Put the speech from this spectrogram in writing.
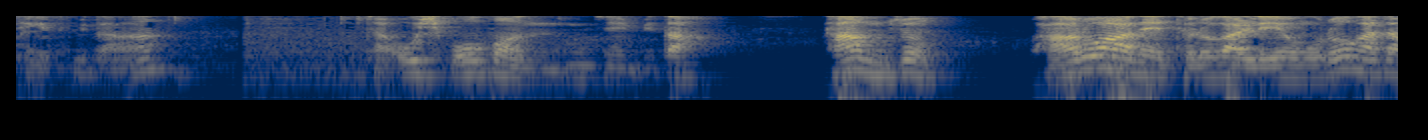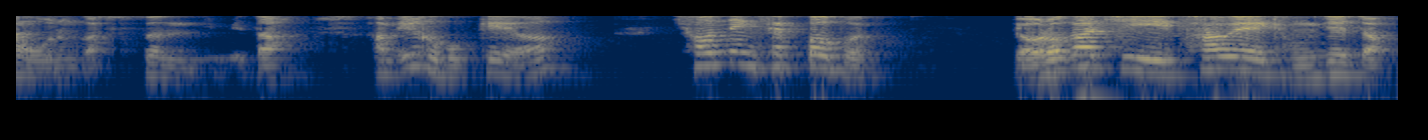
되겠습니다. 자, 55번 문제입니다. 다음 중 괄호 안에 들어갈 내용으로 가장 옳은 것은입니다. 한번 읽어볼게요. 현행 세법은 여러 가지 사회 경제적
